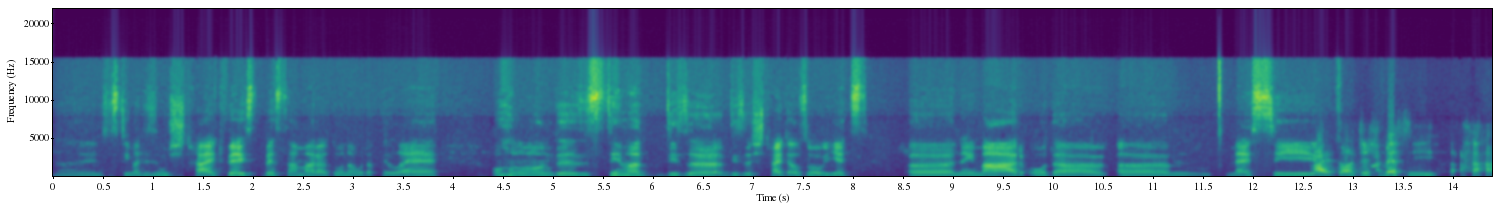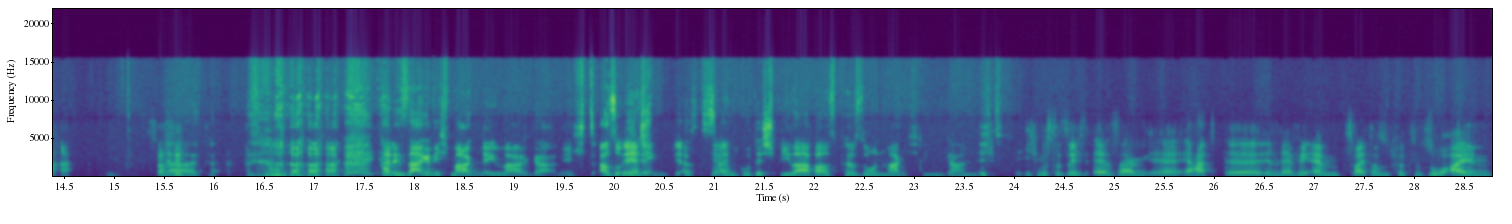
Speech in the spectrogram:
Nein, es ist immer diesem Streit, wer ist besser, Maradona oder Pelé. Und es ist immer diese, diese Streit, also jetzt äh, Neymar oder ähm, Messi. Eindeutig so. Messi. ja, kann ich sagen, ich mag Neymar gar nicht. Also Deswegen, er, ist ja. ein guter Spieler, aber als Person mag ich ihn gar nicht. Ich, ich muss tatsächlich eher sagen, er, er hat äh, in der WM 2014 so einen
